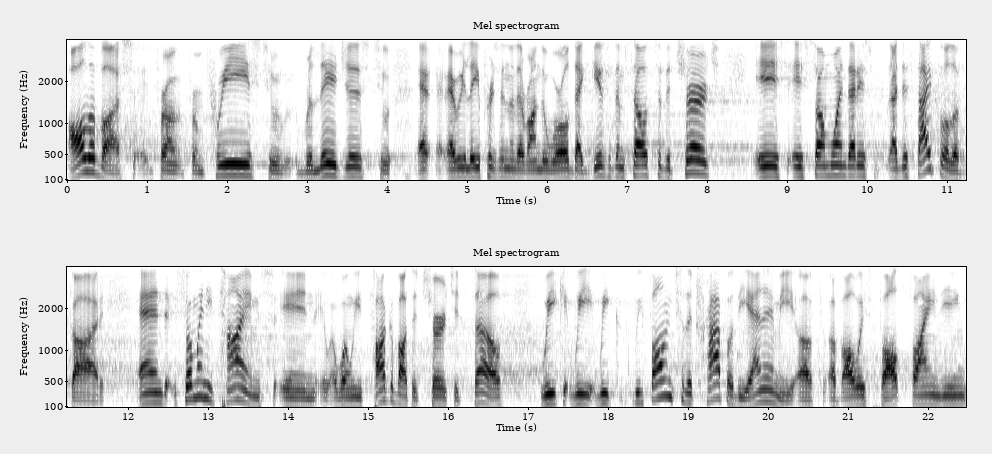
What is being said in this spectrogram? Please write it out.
all of us, from, from priests to religious to every layperson around the world that gives themselves to the church, is, is someone that is a disciple of God. And so many times in, when we talk about the church itself, we, we, we, we fall into the trap of the enemy of, of always fault finding,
